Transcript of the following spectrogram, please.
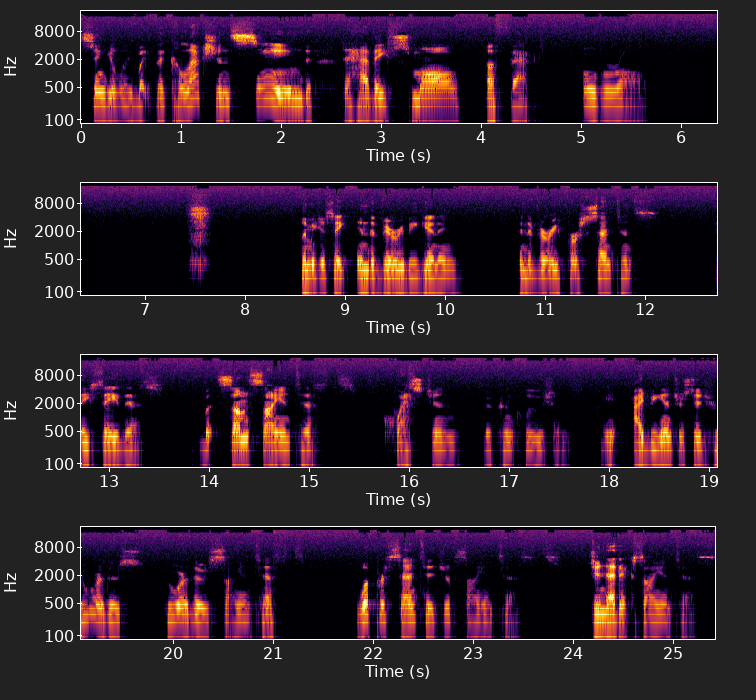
singularly, but the collection seemed to have a small effect overall. Let me just say, in the very beginning, in the very first sentence, they say this, but some scientists question the conclusions. I'd be interested, who are those, who are those scientists? What percentage of scientists? Genetic scientists.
